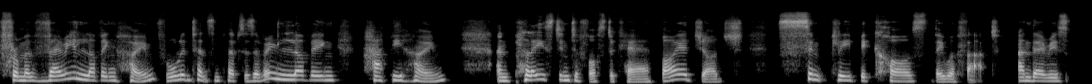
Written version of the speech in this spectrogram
from a very loving home, for all intents and purposes, a very loving, happy home, and placed into foster care by a judge simply because they were fat. And there is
